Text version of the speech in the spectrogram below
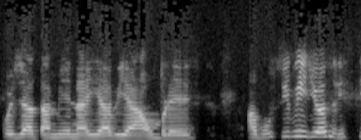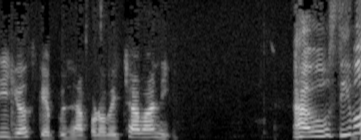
pues ya también ahí había hombres abusivillos, listillos, que pues aprovechaban y... Abusivos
